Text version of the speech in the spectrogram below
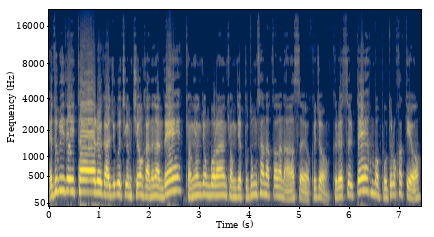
에두비 데이터를 가지고 지금 지원 가능한데 경영정보랑 경제 부동산학과가 나왔어요. 그죠? 그랬을 때 한번 보도록 할게요.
